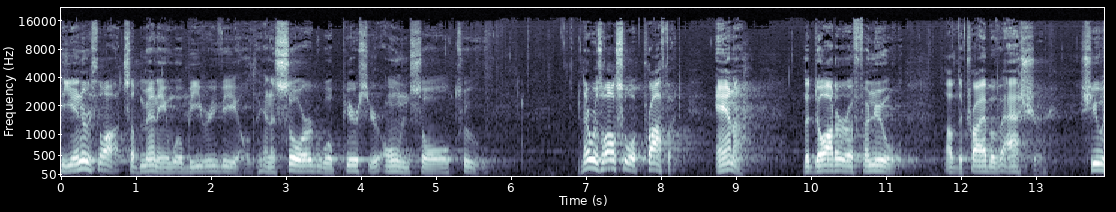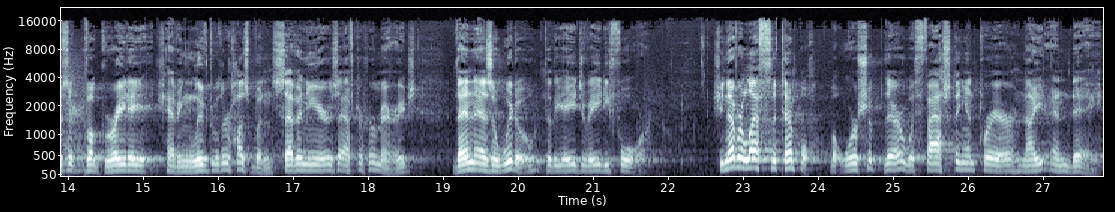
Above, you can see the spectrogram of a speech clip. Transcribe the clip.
the inner thoughts of many will be revealed, and a sword will pierce your own soul too. There was also a prophet, Anna, the daughter of Phanuel of the tribe of Asher. She was of a great age, having lived with her husband seven years after her marriage, then as a widow to the age of 84. She never left the temple, but worshiped there with fasting and prayer night and day.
